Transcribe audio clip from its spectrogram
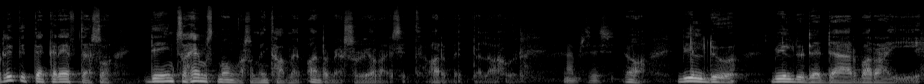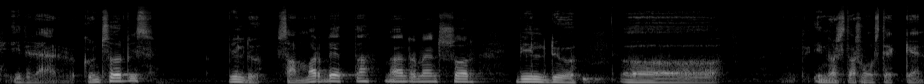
riktigt tänker efter så det är inte så hemskt många som inte har med andra människor att göra i sitt arbete, eller hur? Nej, precis. Ja. Vill, du, vill du det där vara i, i det där kundservice? Vill du samarbeta med andra människor? Vill du uh, inom citationstecken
